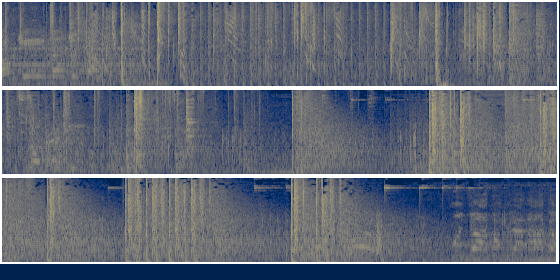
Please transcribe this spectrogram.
Ok, mande os alvos. Cuidado, granada!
